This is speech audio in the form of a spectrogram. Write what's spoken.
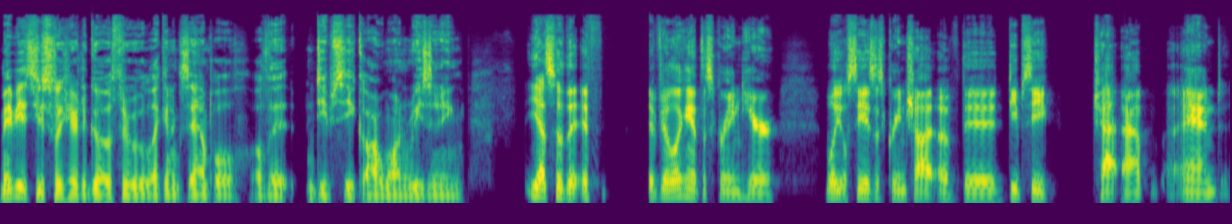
Maybe it's useful here to go through like an example of it, DeepSeek R1 reasoning. Yeah, so the, if if you're looking at the screen here, what you'll see is a screenshot of the DeepSeek chat app, and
